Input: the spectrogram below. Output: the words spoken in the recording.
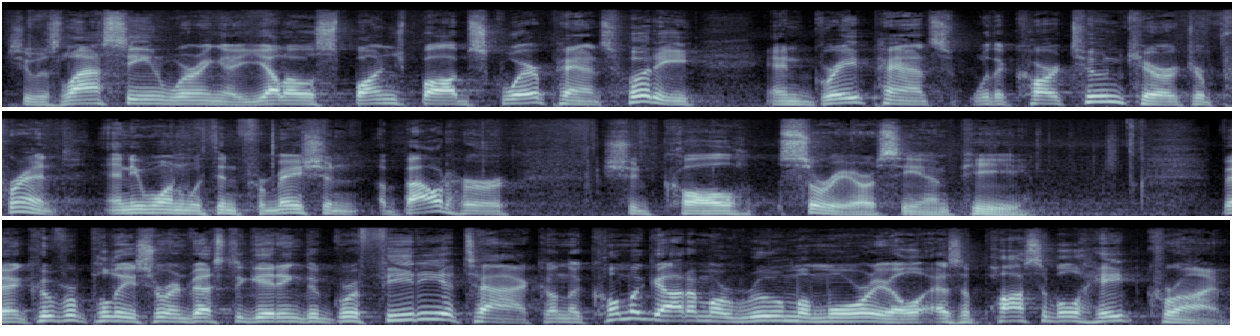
She was last seen wearing a yellow SpongeBob SquarePants hoodie and gray pants with a cartoon character print. Anyone with information about her should call Surrey RCMP. Vancouver police are investigating the graffiti attack on the Komagata Maru Memorial as a possible hate crime.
